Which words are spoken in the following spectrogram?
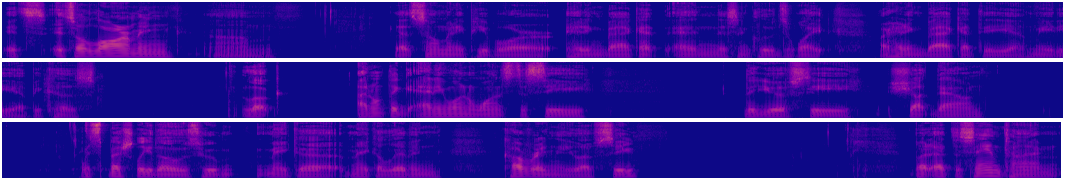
it's it's alarming um, that so many people are hitting back at, and this includes White, are hitting back at the uh, media because, look, I don't think anyone wants to see the UFC shut down especially those who make a make a living covering the UFC. But at the same time,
